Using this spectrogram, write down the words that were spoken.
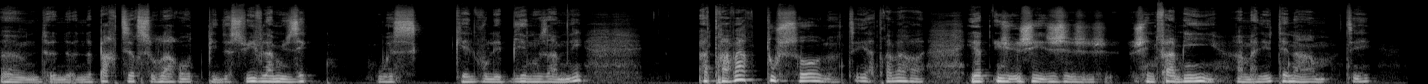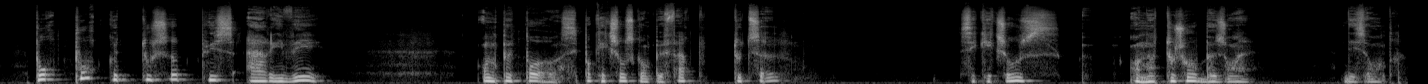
de, partir sur la route, puis de suivre la musique, où est-ce qu'elle voulait bien nous amener à travers tout ça, là, à travers. J'ai une famille à Malutenam. Pour, pour que tout ça puisse arriver, on ne peut pas. C'est pas quelque chose qu'on peut faire toute seule. C'est quelque chose. On a toujours besoin des autres.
